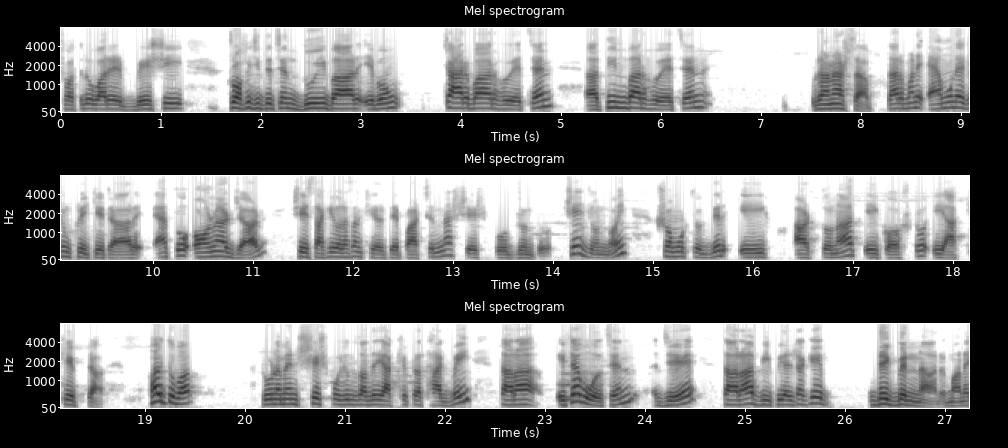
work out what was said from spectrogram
সতেরো বারের বেশি ট্রফি জিতেছেন দুইবার এবং চারবার হয়েছেন তিনবার হয়েছেন রানার্স আপ তার মানে এমন একজন ক্রিকেটার এত অনার যার সেই সাকিব আল হাসান খেলতে পারছেন না শেষ পর্যন্ত। সেই জন্যই সমর্থকদের এই আর্তনাদ, এই কষ্ট, এই আক্ষেপটা। হয়তোবা টুর্নামেন্ট শেষ পর্যন্ত তাদের এই আক্ষেপটা থাকবেই। তারা এটা বলছেন যে তারা বিপিএলটাকে দেখবেন না আর। মানে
